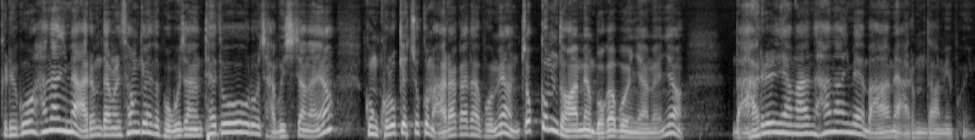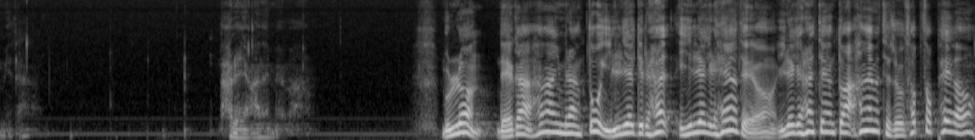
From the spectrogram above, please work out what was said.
그리고 하나님의 아름다움을 성경에서 보고자 하는 태도로 잡으시잖아요. 그럼 그렇게 조금 알아가다 보면 조금 더 하면 뭐가 보이냐면요. 나를 향한 하나님의 마음의 아름다움이 보입니다. 나를 향한 하나님의 마음. 물론 내가 하나님이랑 또 일 얘기를 할, 일 얘기를 해야 돼요. 일 얘기를 할 때는 또 하나님한테 저 섭섭해요.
